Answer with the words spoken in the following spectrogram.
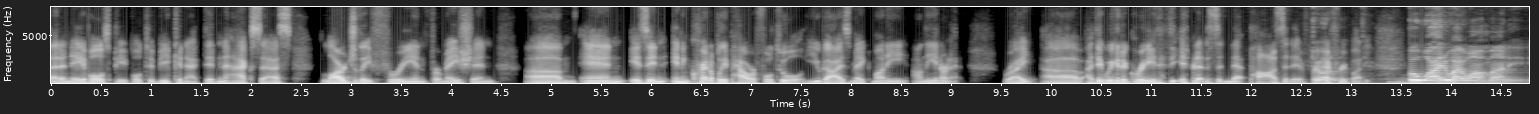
that enables people to be connected and access largely free information um, and is an, an incredibly powerful tool you guys make money on the internet right? Uh, I think we could agree that the internet is a net positive for Totally. everybody. But why do I want money?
